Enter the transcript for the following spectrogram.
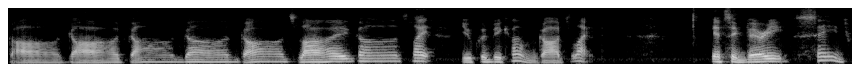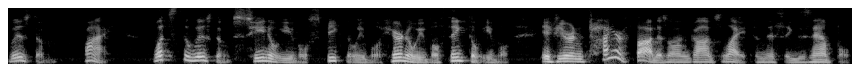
God God God God God's light God's light you could become God's light. It's a very sage wisdom. Why what's the wisdom? See no evil speak no evil hear no evil think no evil. If your entire thought is on God's light in this example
